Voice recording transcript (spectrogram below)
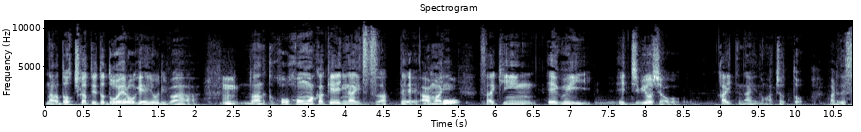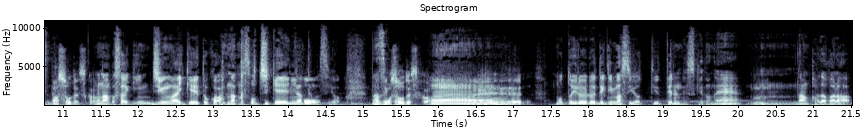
なんかどっちかというとドエロゲーよりは、うん。なんかこう、本話化系になりつつあって、あんまり最近、えぐいエッジ描写を書いてないのがちょっと、あれですね。あ、そうですか。なんか最近、純愛系とか、なんかそっち系になってますよ。なぜおか。そうですか。うんー。もっといろいろできますよって言ってるんですけどね。うん。なんかだから、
